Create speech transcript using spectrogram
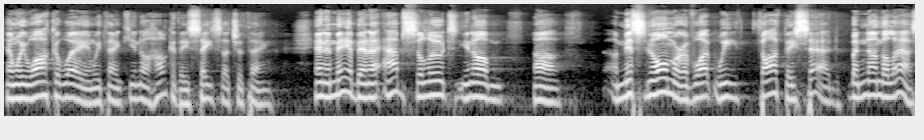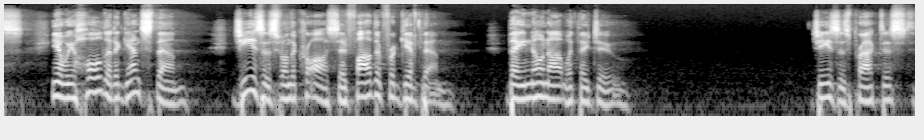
And we walk away and we think, you know, how could they say such a thing? And it may have been an absolute, you know, uh, a misnomer of what we thought they said, but nonetheless, you know, we hold it against them Jesus from the cross said, Father, forgive them. They know not what they do. Jesus practiced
